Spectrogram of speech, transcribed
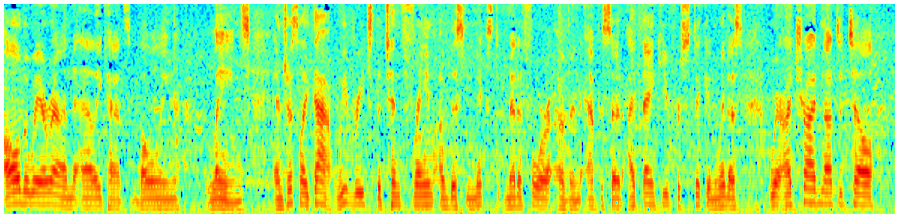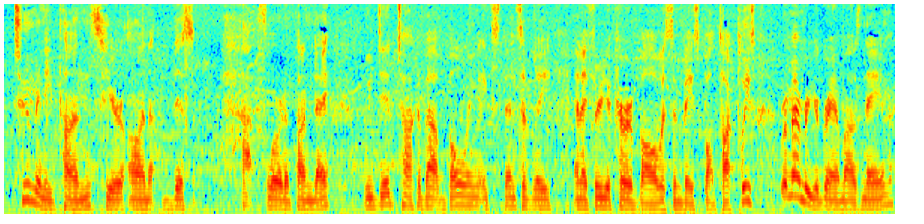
all the way around the Alley Cats bowling lanes. And just like that, we've reached the 10th frame of this mixed metaphor of an episode. I thank you for sticking with us, where I tried not to tell too many puns here on this hot Florida pun day. We did talk about bowling extensively, and I threw you a curveball with some baseball talk. Please remember your grandma's name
